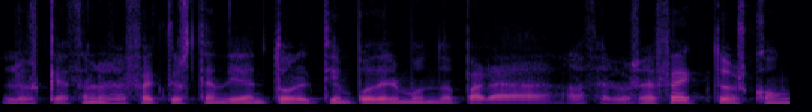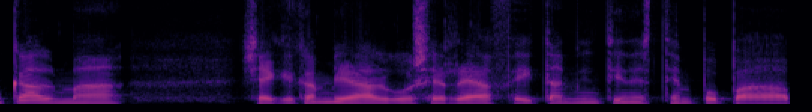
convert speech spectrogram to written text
los que hacen los efectos tendrían todo el tiempo del mundo para hacer los efectos con calma, si hay que cambiar algo se rehace y también tienes tiempo para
